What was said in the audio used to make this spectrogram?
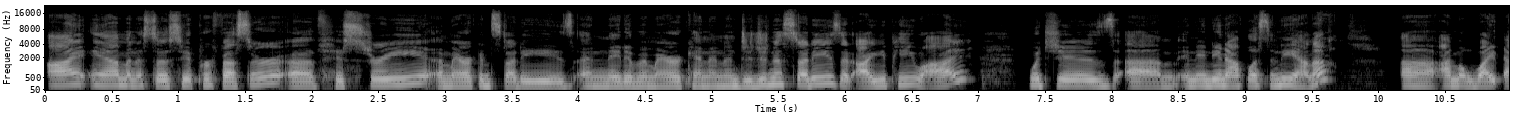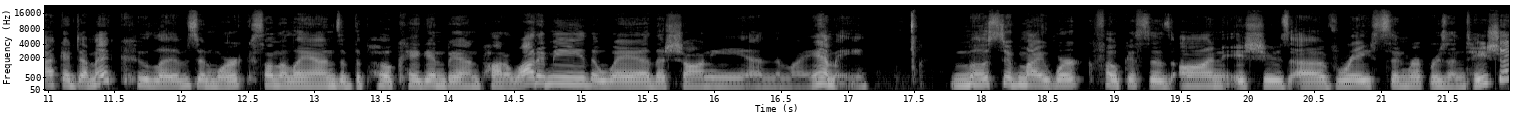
I am an associate professor of history, American studies, and Native American and Indigenous studies at IUPUI, which is um, in Indianapolis, Indiana. Uh, I'm a white academic who lives and works on the lands of the Pokagon Band Potawatomi, the Wea, the Shawnee, and the Miami most of my work focuses on issues of race and representation.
